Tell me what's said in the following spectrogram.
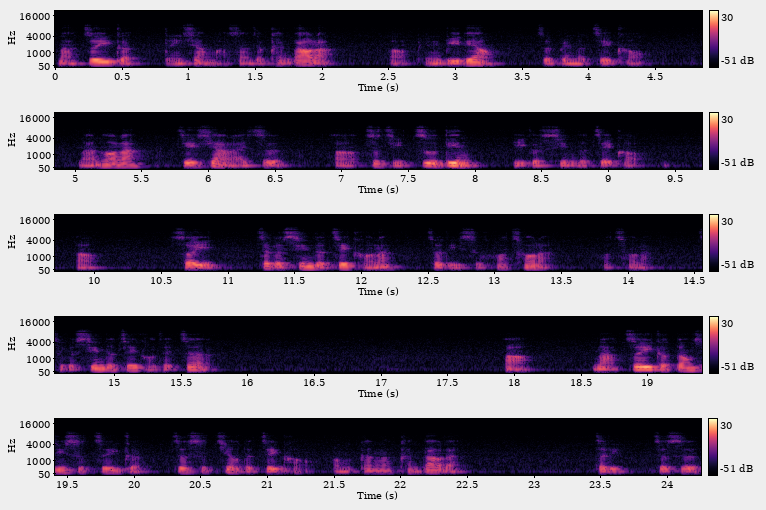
那这一个等一下马上就看到了。啊，屏蔽掉这边的接口，然后呢，接下来是啊自己制定一个新的接口啊，所以这个新的接口呢，这里是画错了，画错了，这个新的接口在这。啊，那这一个东西是这一个，这是旧的接口，我们刚刚看到的，这里这是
